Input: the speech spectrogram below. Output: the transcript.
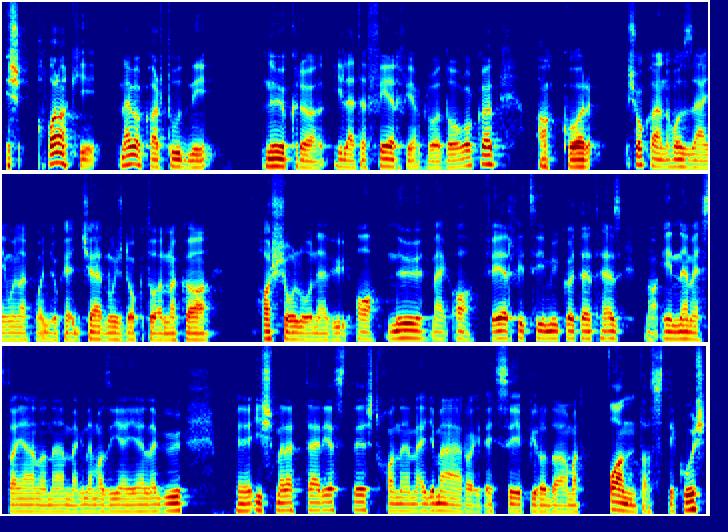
és ha valaki meg akar tudni nőkről, illetve férfiakról dolgokat, akkor sokan hozzányúlnak mondjuk egy Csernus doktornak a hasonló nevű a nő, meg a férfi című kötethez. Na, én nem ezt ajánlanám, meg nem az ilyen jellegű ismeretterjesztést, hanem egy márait, egy szép irodalmat. Fantasztikus.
